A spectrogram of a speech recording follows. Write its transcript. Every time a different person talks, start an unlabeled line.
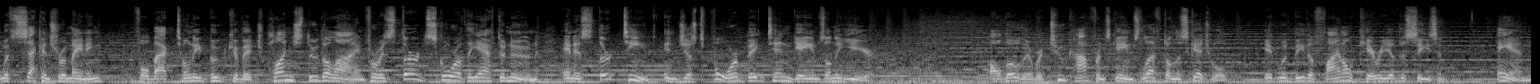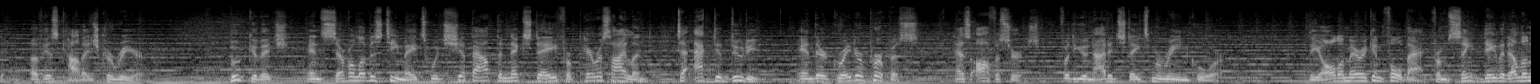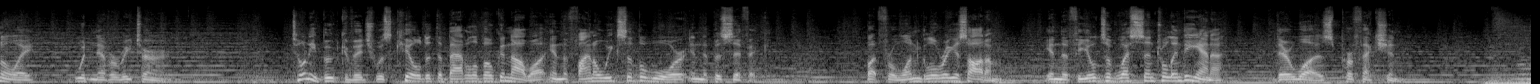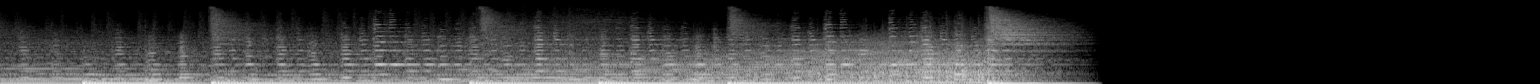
With seconds remaining, fullback Tony Butkovich plunged through the line for his third score of the afternoon and his 13th in just four Big Ten games on the year. Although there were two conference games left on the schedule, it would be the final carry of the season and of his college career. Butkovich and several of his teammates would ship out the next day for Parris Island to active duty and their greater purpose as officers for the United States Marine Corps. The All American fullback from St. David, Illinois, would never return. Tony Butkovich was killed at the Battle of Okinawa in the final weeks of the war in the Pacific. But for one glorious autumn, in the fields of west central Indiana, there was perfection.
